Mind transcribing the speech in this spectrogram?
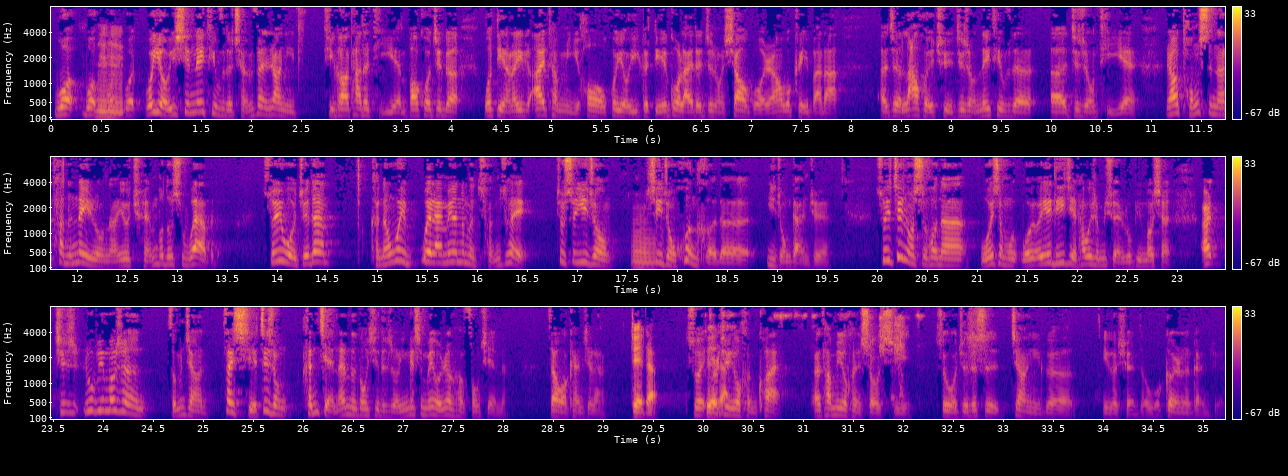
我我我我我有一些 native 的成分，让你提高它的体验，包括这个我点了一个 item 以后会有一个叠过来的这种效果，然后我可以把它呃这拉回去，这种 native 的呃这种体验。然后同时呢，它的内容呢又全部都是 web 的，所以我觉得可能未未来没有那么纯粹，就是一种是一种混合的一种感觉。所以这种时候呢，我为什么我也理解他为什么选 Ruby Motion，而其实 Ruby Motion 怎么讲，在写这种很简单的东西的时候，应该是没有任何风险的，在我看起来。对的，所以而且又很快，而他们又很熟悉，所以我觉得是这样一个一个选择，我个人的感觉。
